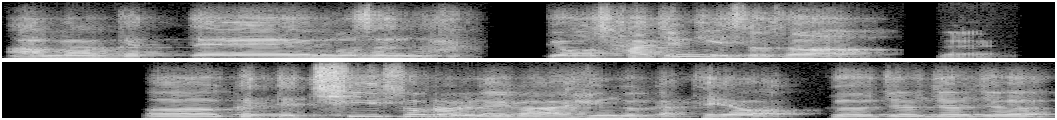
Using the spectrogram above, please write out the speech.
아마 그때 무슨 학교 사정이 있어서 네. 어 그때 취소를 내가 한 것 같아요. 그 저 저 저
